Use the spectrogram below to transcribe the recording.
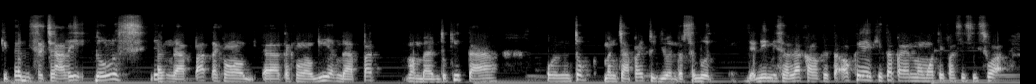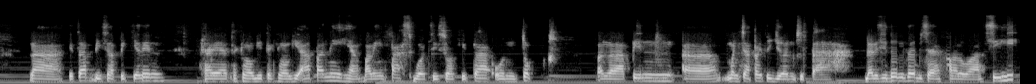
kita bisa cari tools yang dapat teknologi uh, teknologi yang dapat membantu kita untuk mencapai tujuan tersebut. Jadi misalnya kalau kita oke okay, kita pengen memotivasi siswa, nah kita bisa pikirin kayak teknologi-teknologi apa nih yang paling pas buat siswa kita untuk menerapin uh, mencapai tujuan kita. Dari situ kita bisa evaluasi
